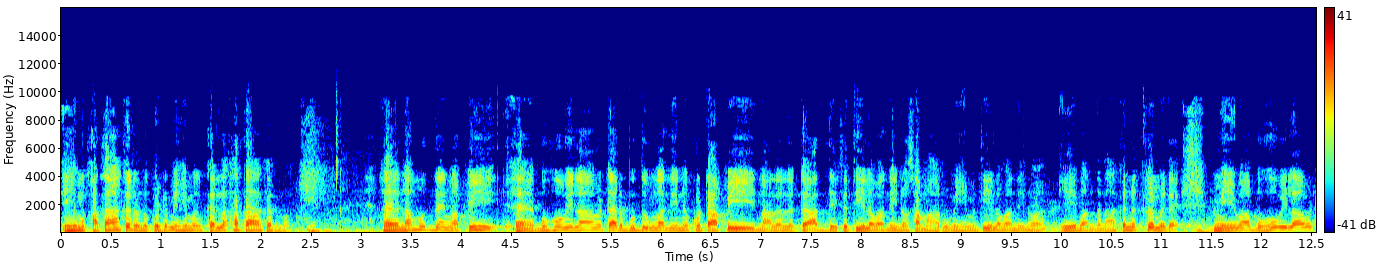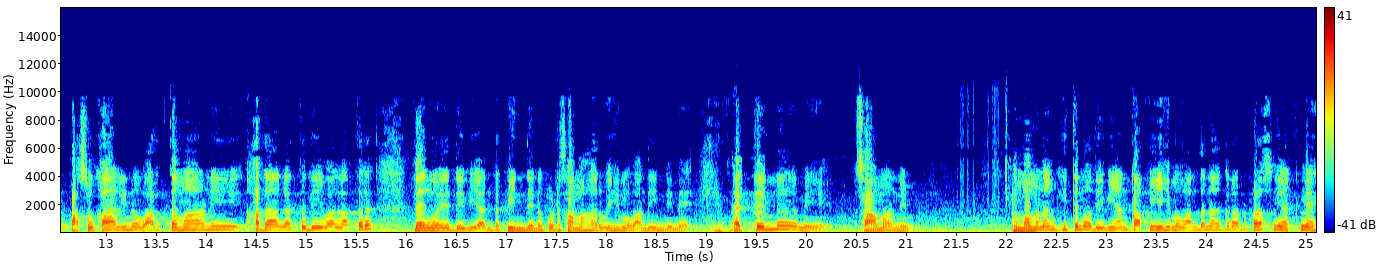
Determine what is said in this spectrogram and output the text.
එහෙම කතා කරනකොට මෙහෙම කරලා කතා කරනවා. නමුත් දැන් අපි බොහෝ වෙලාවට අර බුදුන් වඳිනකොට අපි නලලට අත් දෙක තියලා වඳිනවා සමහරු මෙහෙම තියලා වඳිනවා. ඒ වන්දනා කරන ක්‍රම මේවා බොහෝ වෙලාවට පසු කාලින වර්තමානයේ හදාගත්ත දේවල් අතර දැන් ඔය දෙවියන්ට පින් දෙනකොට සමහරු එහෙම වඳින්නේ නැහැ. ඇත්තෙන්ම මේ සාමාන්‍ය මම නම් හිතනවා දෙවියන්ට අපි එහෙම වන්දනා කරාට ප්‍රශ්නයක් නැහැ.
